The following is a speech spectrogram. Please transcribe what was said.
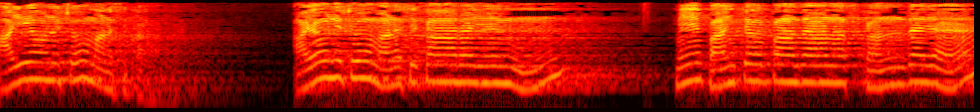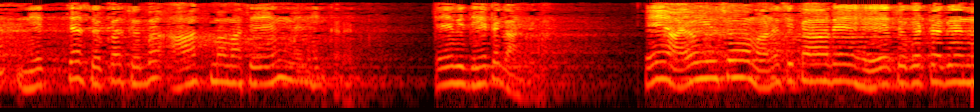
අයෝනිසෝ මනසිකාරය. අයෝනිසෝ මනසිකාරයෙන් මේ පංච උපාදානස්කන්ධය නিত্য සුඛ සුභ ආත්ම වශයෙන් මෙනෙහි කරනවා. ඒ විදිහට ගන්නවා. ඒ අයෝනිසෝ මනසිකාරයේ හේතු කොටගෙන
